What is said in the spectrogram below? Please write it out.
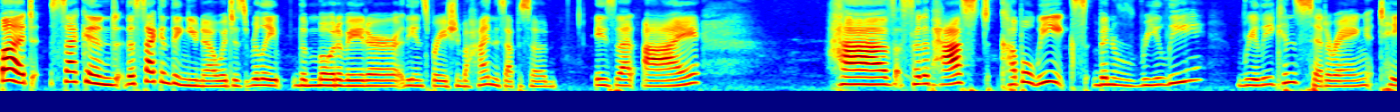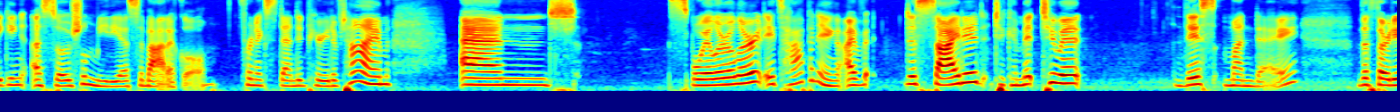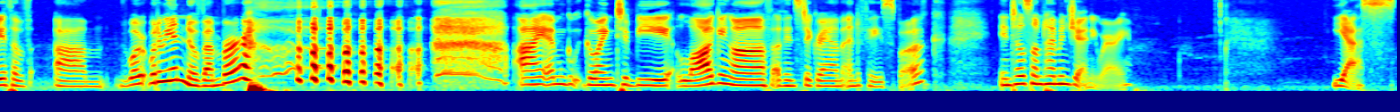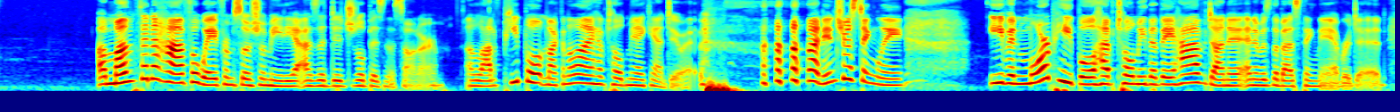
but second, the second thing you know, which is really the motivator, the inspiration behind this episode, is that I have for the past couple weeks been really really considering taking a social media sabbatical for an extended period of time and spoiler alert, it's happening. I've decided to commit to it this Monday, the 30th of um what, what are we in November? I am g- going to be logging off of Instagram and Facebook until sometime in January. Yes. A month and a half away from social media as a digital business owner. A lot of people, I'm not going to lie, have told me I can't do it. and interestingly, even more people have told me that they have done it and it was the best thing they ever did.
